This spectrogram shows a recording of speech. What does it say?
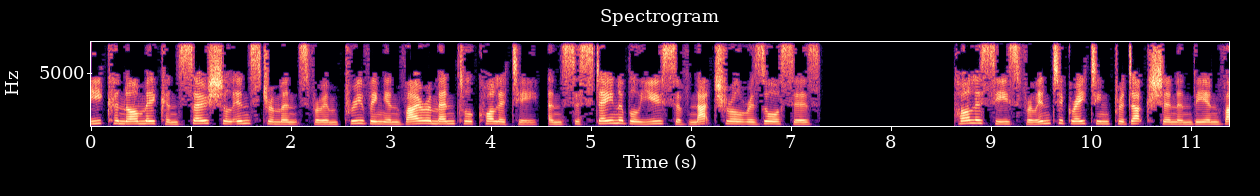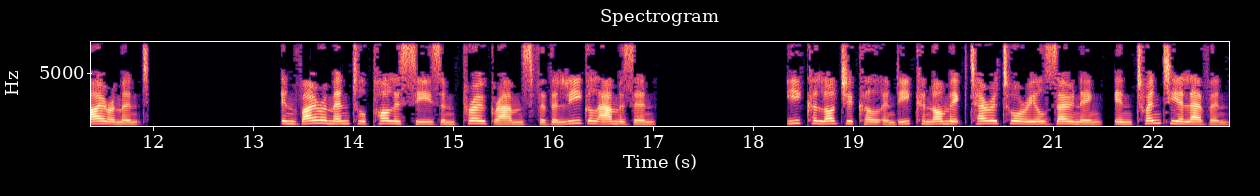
economic and social instruments for improving environmental quality, and sustainable use of natural resources policies for integrating production and the environment environmental policies and programs for the legal Amazon ecological and economic territorial zoning. In 2011,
